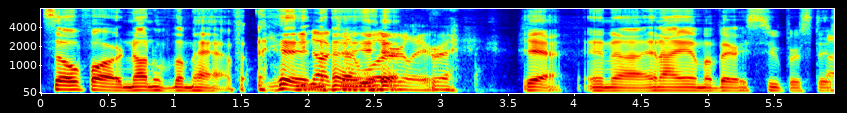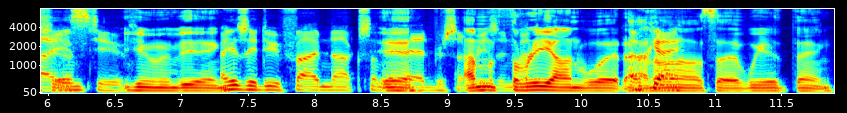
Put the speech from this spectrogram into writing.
so far none of them have. You, you And, knocked uh, wood yeah, earlier, right? Yeah. And uh and I am a very superstitious human being. I usually do five knocks on the Yeah. head for some I'm reason. but- three on wood. I Okay. don't know. It's a weird thing.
